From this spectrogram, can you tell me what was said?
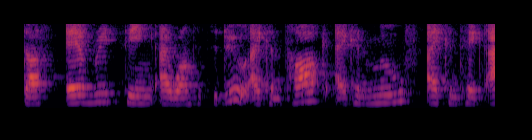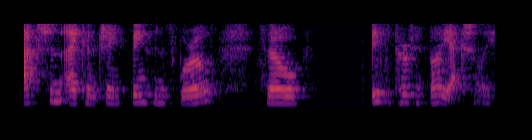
does everything I want it to do. I can talk, I can move, I can take action, I can change things in this world. So it's a perfect body actually.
